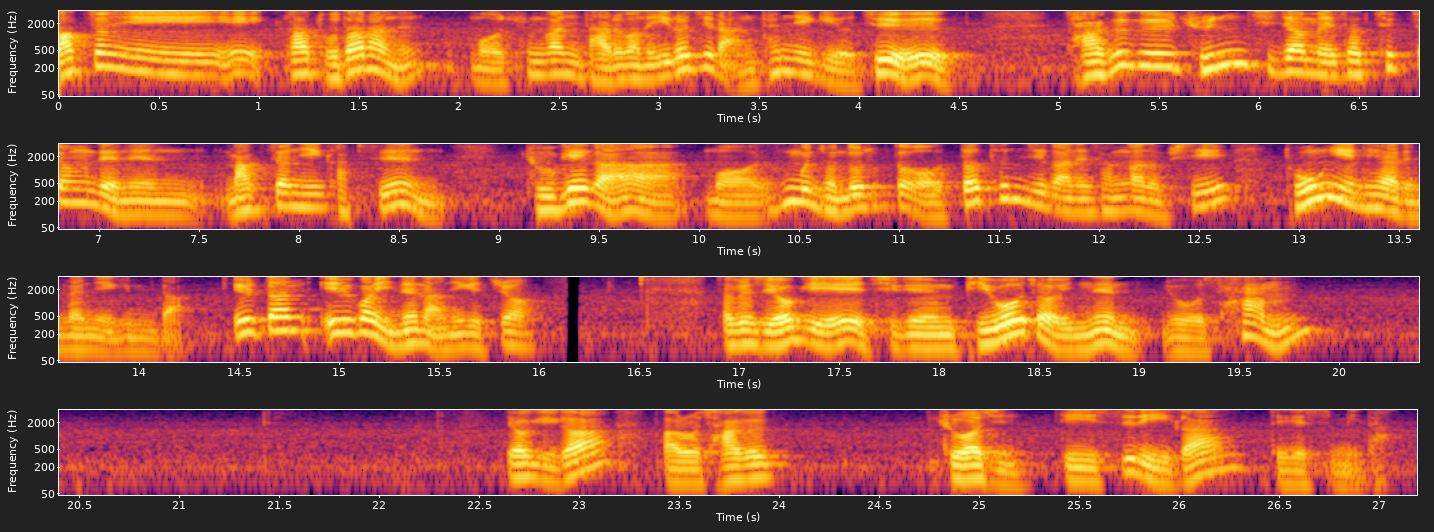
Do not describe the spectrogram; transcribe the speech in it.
막전이가 도달하는 뭐 순간이 다르거나 이러질 않단 얘기예요. 즉 자극을 준 지점에서 측정되는 막전이 값은 두 개가 뭐 흥분 전도 속도가 어떻든지 간에 상관없이 동일해야 된다는 얘기입니다. 일단 1과 2는 아니겠죠. 자, 그래서 여기에 지금 비워져 있는 요 3, 여기가 바로 자극 주어진 D3가 되겠습니다.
